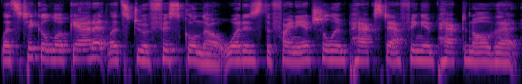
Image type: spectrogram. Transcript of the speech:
Let's take a look at it. Let's do a fiscal note. What is the financial impact, staffing impact, and all of that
